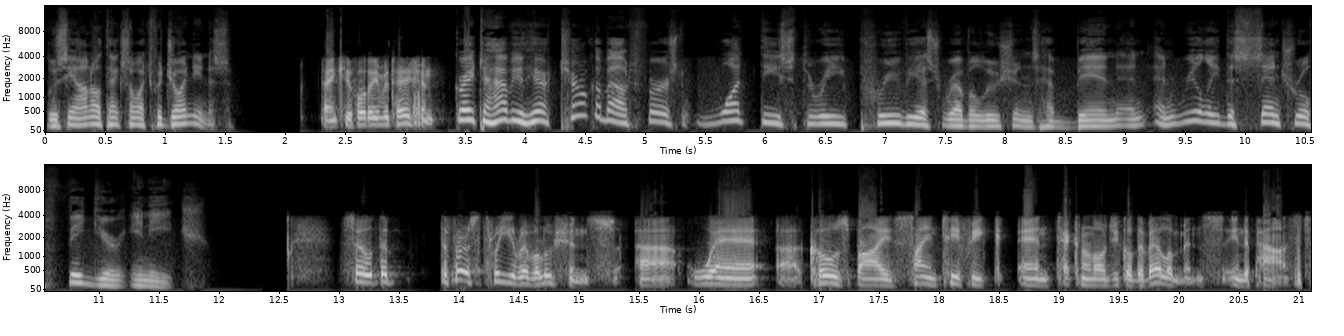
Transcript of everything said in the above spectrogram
Luciano, thanks so much for joining us. Thank you for the invitation. Great to have you here. Talk about first what these three previous revolutions have been and, and really the central figure in each. So, the the first three revolutions uh, were uh, caused by scientific and technological developments in the past.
